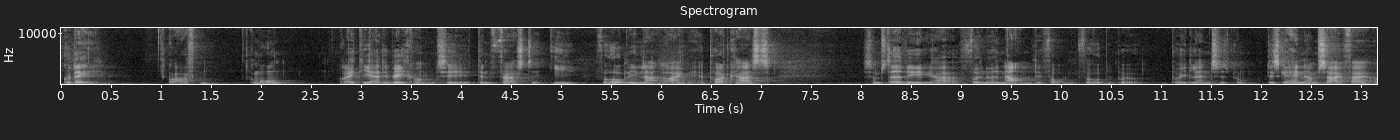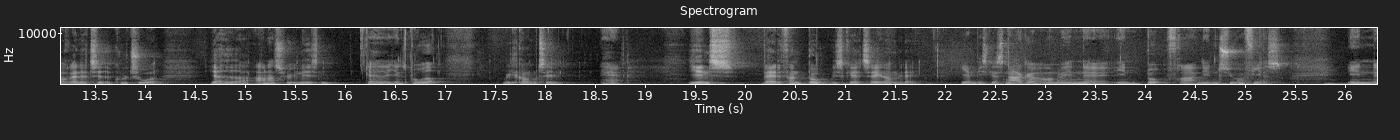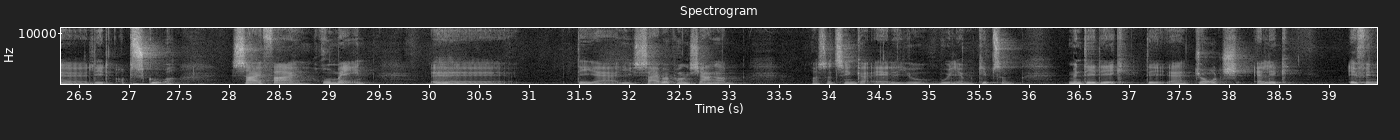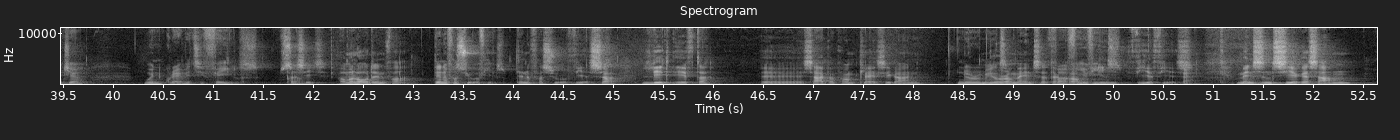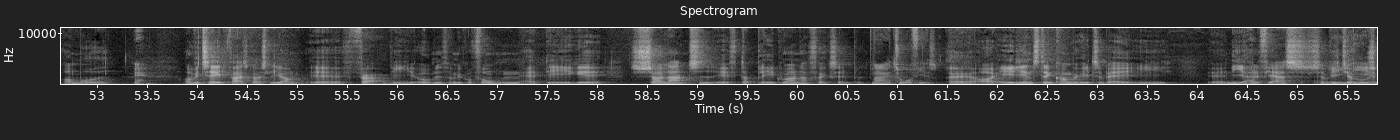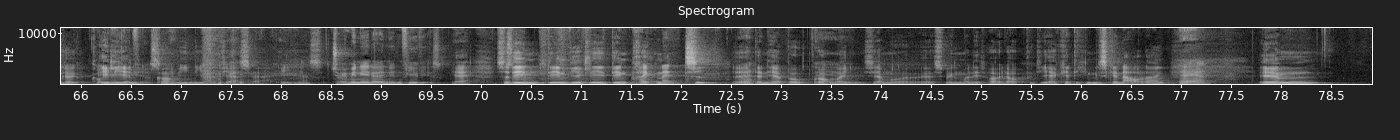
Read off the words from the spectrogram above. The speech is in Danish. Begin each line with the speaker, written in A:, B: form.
A: Goddag, god aften, god morgen og rigtig hjertelig velkommen til den første i forhåbentlig en lang række af podcasts, som stadigvæk ikke har fået noget navn. Det får den forhåbentlig på, på et eller andet tidspunkt. Det skal handle om sci-fi og relateret kultur. Jeg hedder Anders Høgh Nissen.
B: Jeg hedder Jens Boder.
A: Velkommen til.
B: Ja.
A: Jens, hvad er det for en bog, vi skal tale om i dag?
B: Jamen, vi skal snakke om en, øh, en bog fra 1987. En uh, lidt obskur sci-fi roman. Uh, det er i cyberpunk-genren, og så tænker alle jo William Gibson. Men det er det ikke. Det er George Alec Effinger, When Gravity Fails.
A: Så. Præcis. Og hvornår er den fra?
B: Den er fra 87.
A: Den er fra 87, så lidt efter øh, cyberpunk-klassikeren
B: Neuromancer,
A: Neuromancer der kom 84. i 84. Ja. Men sådan cirka samme område.
B: Ja.
A: Og vi talte faktisk også lige om, øh, før vi åbnede for mikrofonen, at det ikke så lang tid efter Blade Runner for eksempel.
B: Nej, 82.
A: Øh, og Aliens, den kom jo helt tilbage i øh, 79, så vidt jeg husker. Ikke?
B: kom i
A: Alien
B: 79,
A: kom i 79, ja, Aliens.
B: Terminator i 1984.
A: Ja, så det er en, det er en virkelig det er en prægnant tid, ja,
B: Ja.
A: den her bog kommer i, hvis jeg må øh, svinge mig lidt højt op på de akademiske navler. Ikke?
B: Ja, ja.
A: Øhm,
